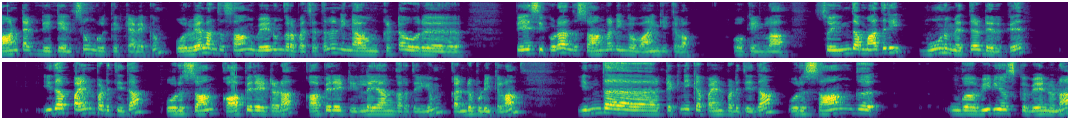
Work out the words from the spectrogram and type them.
காண்டாக்ட் டீட்டெயில்ஸும் உங்களுக்கு கிடைக்கும். ஒருவேளை அந்த சாங் வேணுங்கிற பட்சத்தில் நீங்கள் அவங்கக்கிட்ட ஒரு பேசி கூட அந்த சாங்கை நீங்கள் வாங்கிக்கலாம். ஓகேங்களா? ஸோ இந்த மாதிரி மூணு மெத்தட் இருக்குது இதை பயன்படுத்தி தான் ஒரு சாங் காப்பிரைட்டடா காப்பிரைட் இல்லையாங்கிறதையும் கண்டுபிடிக்கலாம். இந்த டெக்னிக்கை பயன்படுத்தி தான் ஒரு சாங்கு உங்கள் வீடியோஸ்க்கு வேணும்னா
